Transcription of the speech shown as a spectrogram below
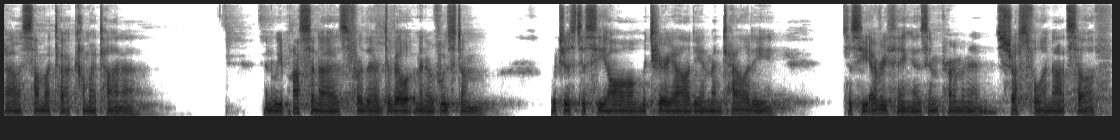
uh, samatha kammatthana. And vipassana is for the development of wisdom, which is to see all materiality and mentality to see everything as impermanent, stressful, and not self.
